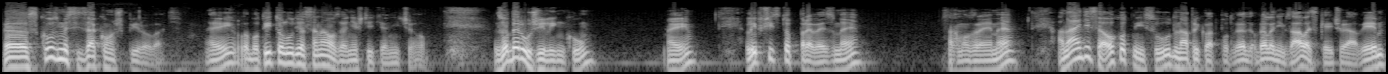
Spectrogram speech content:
Uh, skúsme si zakonšpirovať, hej, lebo títo ľudia sa naozaj neštítia ničoho. Zoberú žilinku, hej, Lipšic to prevezme, samozrejme, a nájde sa ochotný súd, napríklad pod velením Záleskej, čo ja viem,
